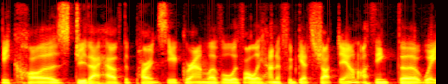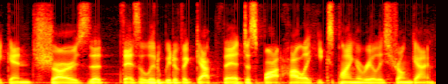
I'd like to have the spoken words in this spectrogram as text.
because do they have the potency at ground level if Ollie Hannaford gets shut down? I think the weekend shows that there's a little bit of a gap there, despite Harley Hicks playing a really strong game.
